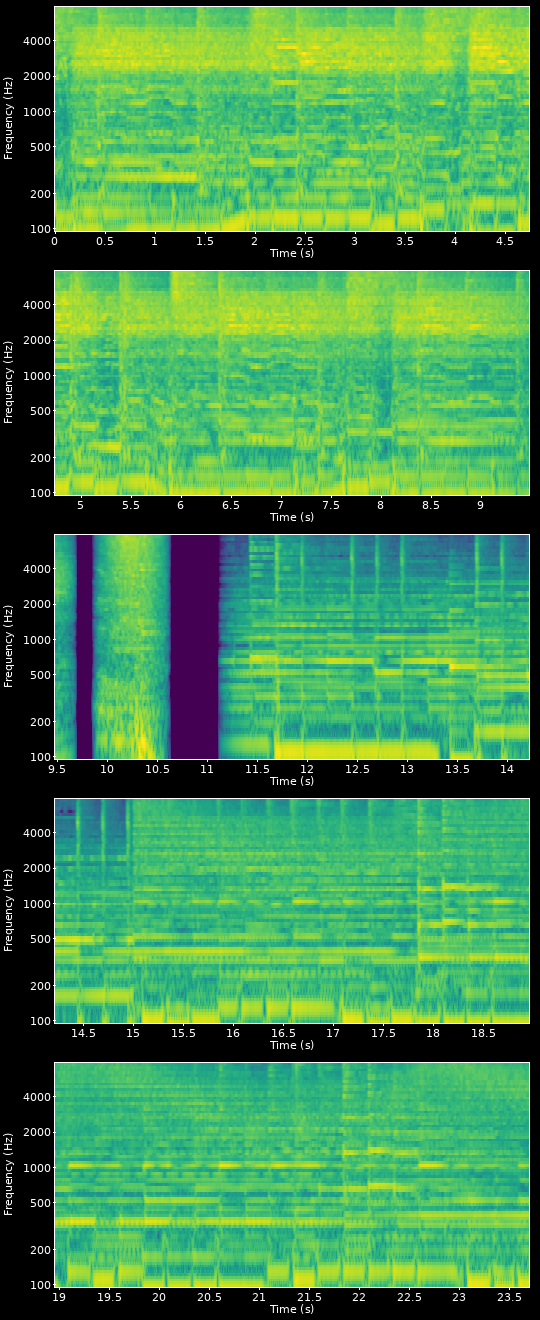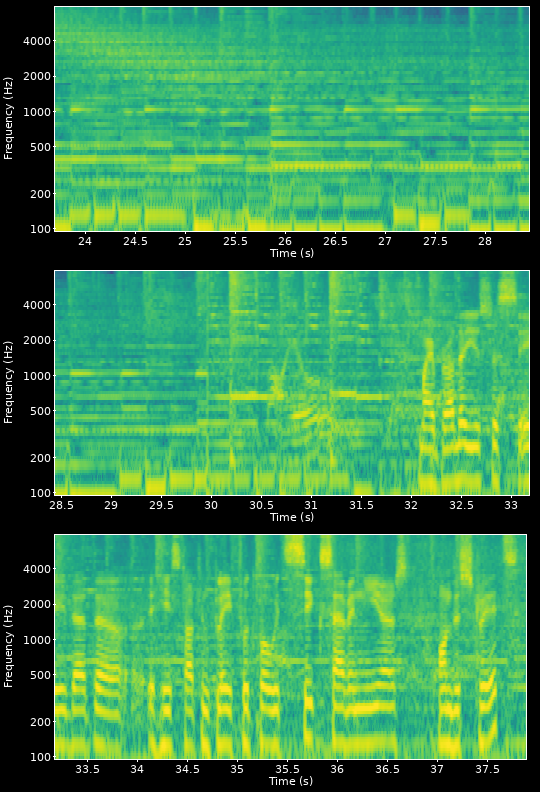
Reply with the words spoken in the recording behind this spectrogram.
Brother used to say that uh, he started to play football with six, seven years on the streets.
